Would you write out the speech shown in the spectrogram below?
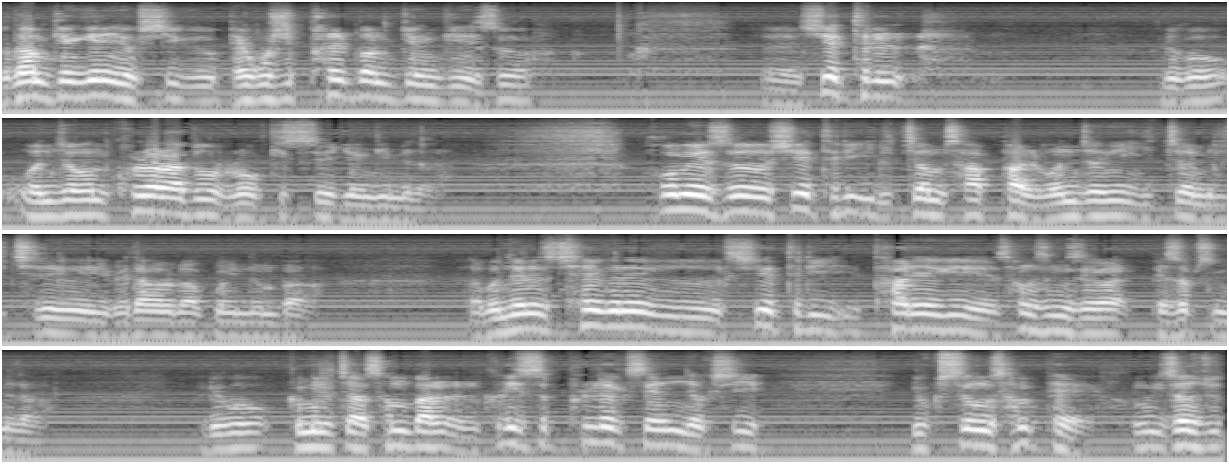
그 다음 경기는 역시 그 158번 경기에서 에, 시애틀 그리고 원정은 콜로라도 로키스의 경기입니다. 홈에서 시애틀이 1.48, 원정이 2.17의 배당을 받고 있는 바. 아, 문제는 최근에 그 시애틀이 타력의 상승세가 매섭습니다. 그리고 금일자 선발 크리스 플렉센 역시 6승 3패. 이 선수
